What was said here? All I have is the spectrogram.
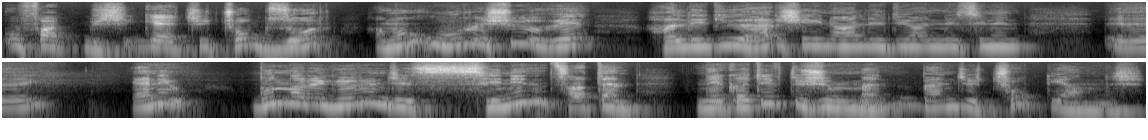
ufak bir şey. Gerçi çok zor ama uğraşıyor ve hallediyor. Her şeyini hallediyor annesinin. Ee, yani bunları görünce senin zaten negatif düşünmen bence çok yanlış.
